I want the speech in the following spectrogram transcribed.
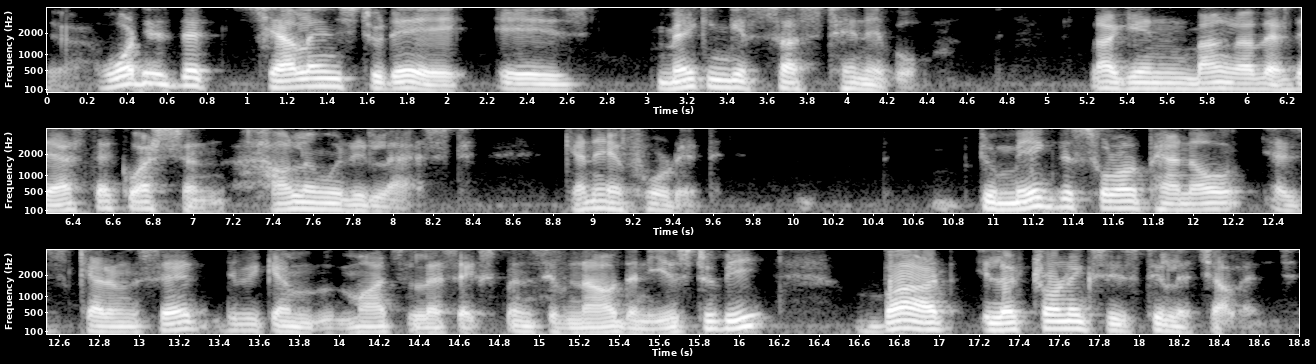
Yeah. What is the challenge today is making it sustainable. Like in Bangladesh, they ask the question, how long will it last? Can I afford it? To make the solar panel, as Karen said, they become much less expensive now than used to be, but electronics is still a challenge.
